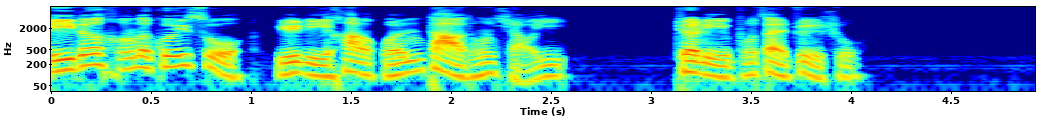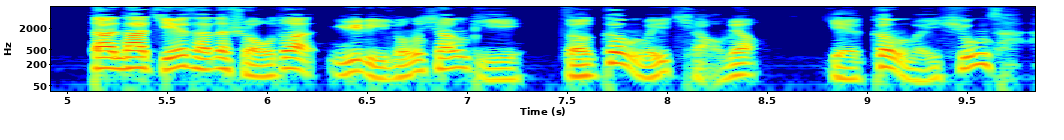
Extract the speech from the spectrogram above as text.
李德恒的归宿与李汉魂大同小异，这里不再赘述。但他劫财的手段与李龙相比，则更为巧妙。也更为凶残。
